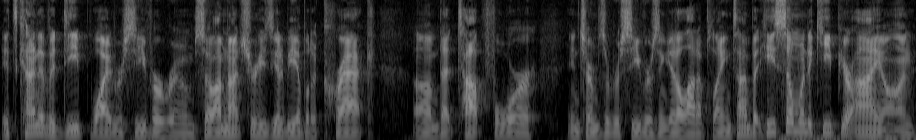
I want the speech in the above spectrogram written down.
it's kind of a deep wide receiver room. So I'm not sure he's going to be able to crack um, that top four in terms of receivers and get a lot of playing time. But he's someone to keep your eye on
